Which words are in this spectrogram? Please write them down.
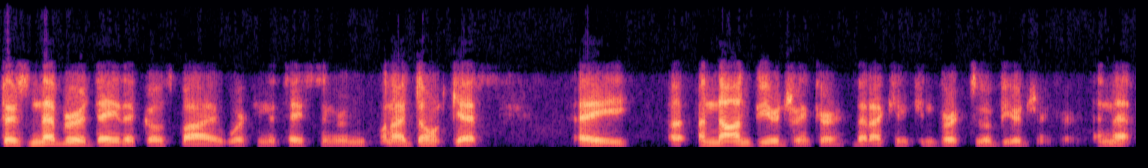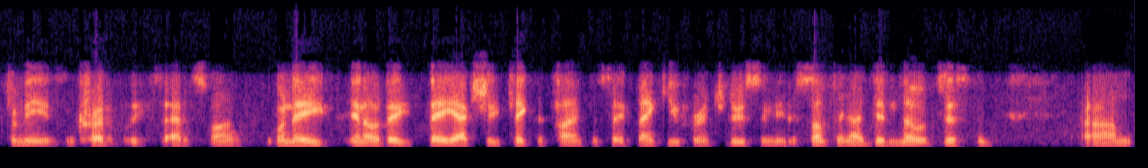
there's never a day that goes by working the tasting room when I don't get a a, a non beer drinker that I can convert to a beer drinker, and that for me is incredibly satisfying. When they you know they they actually take the time to say thank you for introducing me to something I didn't know existed. Um,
